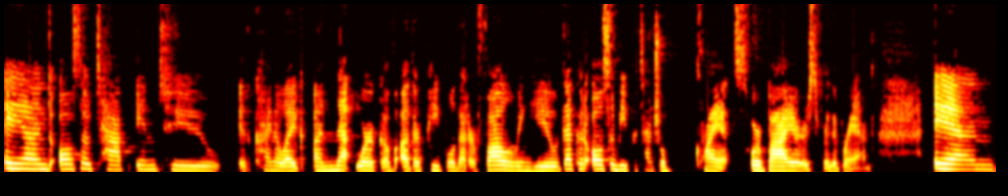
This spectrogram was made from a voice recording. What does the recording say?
and also tap into it kind of like a network of other people that are following you that could also be potential clients or buyers for the brand. And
